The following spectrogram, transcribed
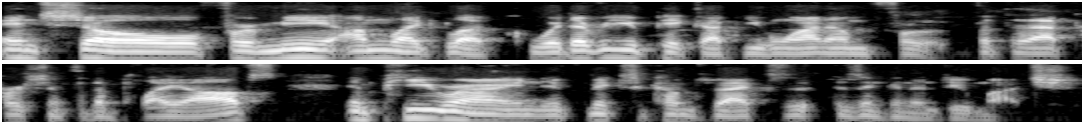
And so for me, I'm like, look, whatever you pick up, you want him for for that person for the playoffs. And Perine, if Mixon comes back, isn't going to do much.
